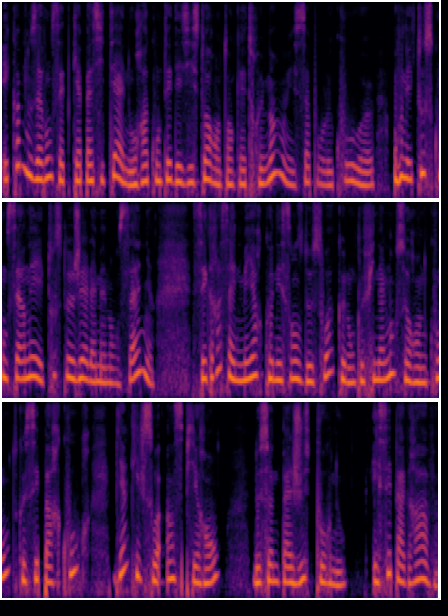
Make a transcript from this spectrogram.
Et comme nous avons cette capacité à nous raconter des histoires en tant qu'être humain, et ça pour le coup, euh, on est tous concernés et tous logés à la même enseigne, c'est grâce à une meilleure connaissance de soi que l'on peut finalement se rendre compte que ces parcours, bien qu'ils soient inspirants, ne sonnent pas juste pour nous. Et c'est pas grave,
